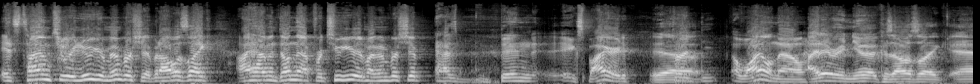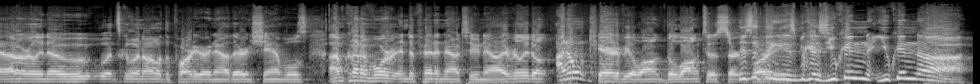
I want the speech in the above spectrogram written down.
it's time to renew your membership, and I was like, I haven't done that for two years. My membership has been expired Yeah. for a while now. I didn't renew it because I was like, eh, I don't really know who, what's going on with the party right now. They're in shambles. I'm kind of more independent now too. Now I really don't. I don't care to be along belong to a certain. Here's the thing is because you can you can uh,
